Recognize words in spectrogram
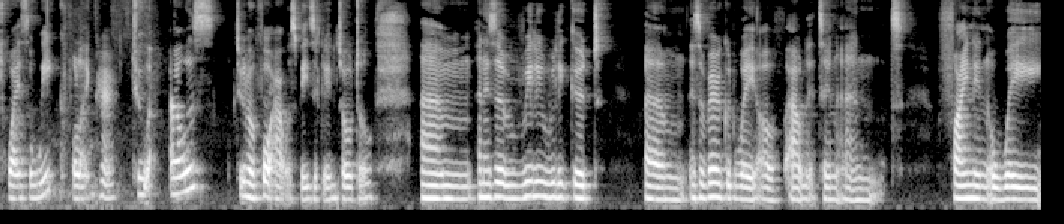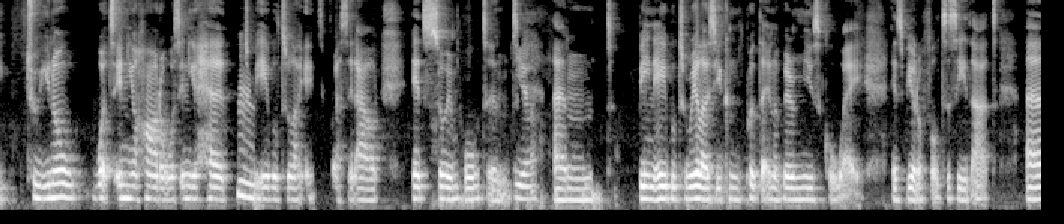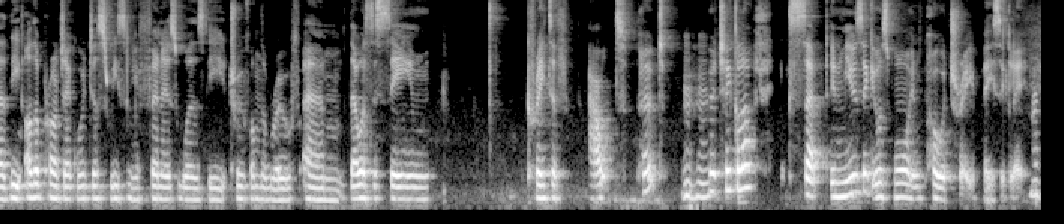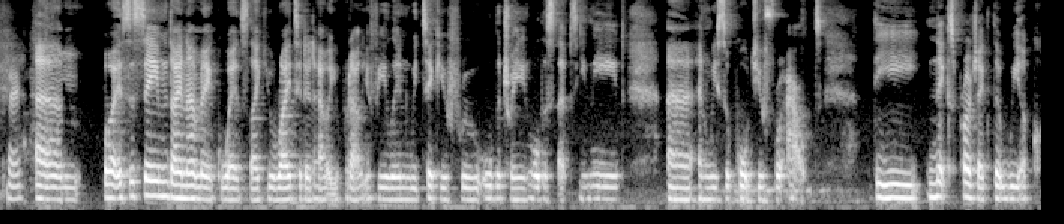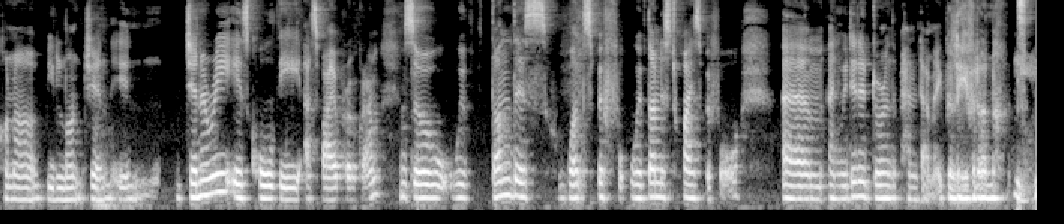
twice a week for like Okay. two hours, two no four hours basically in total. Um, and it's a really really good um, it's a very good way of outletting and finding a way to you know what's in your heart or what's in your head to Hmm. be able to like express it out it's so important Yeah. and being able to realize you can put that in a very musical way it's beautiful to see that uh, the other project we just recently finished was the truth on the roof um, that was the same creative output hmm particular, except in music, it was more in poetry, basically. Okay. Um, but it's the same dynamic where it's like you write it out, you put out your feeling, we take you through all the training, all the steps you need. uh, and we support you throughout. The next project that we are gonna be launching in January is called the Aspire program. Okay. So we've done this once before. We've done this twice before. Um, and we did it during the pandemic, believe it or not.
